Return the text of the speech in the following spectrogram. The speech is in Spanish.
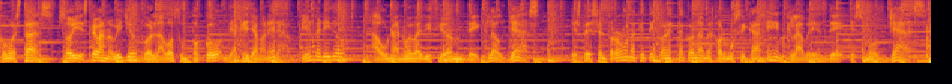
¿Cómo estás? Soy Esteban Novillo con la voz un poco de aquella manera. Bienvenido a una nueva edición de Cloud Jazz. Este es el programa que te conecta con la mejor música en clave de smooth jazz.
